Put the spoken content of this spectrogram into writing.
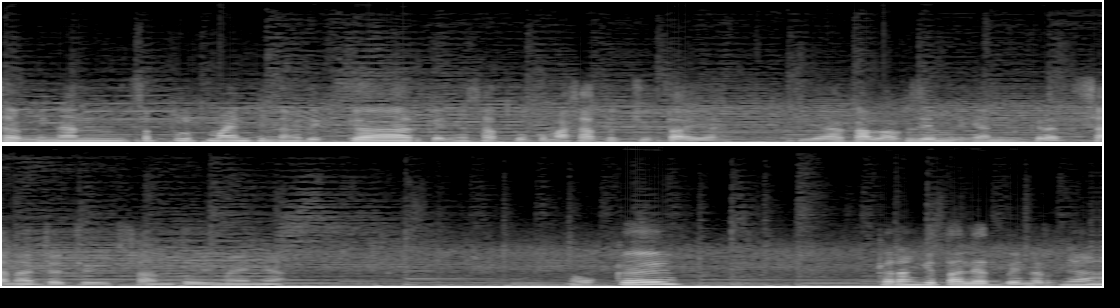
jaminan 10 pemain bintang 3 harganya 1,1 juta ya. Ya kalau aku sih mendingan gratisan aja cuy. Santuy mainnya. Oke. Sekarang kita lihat bannernya.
